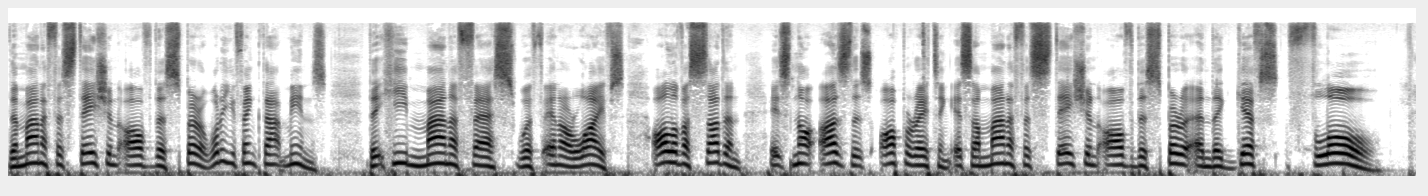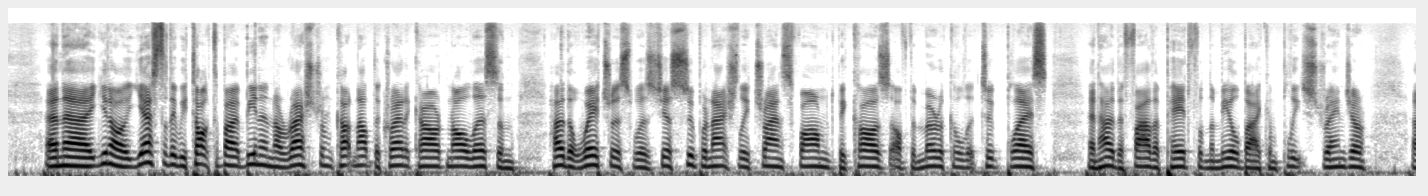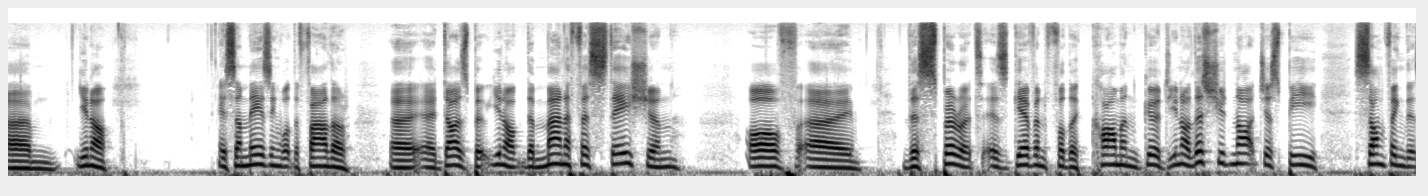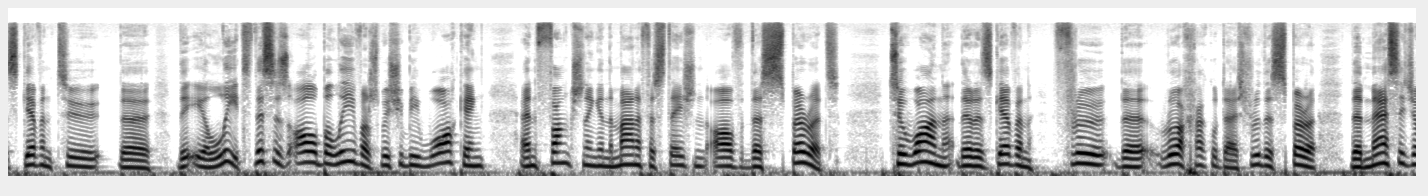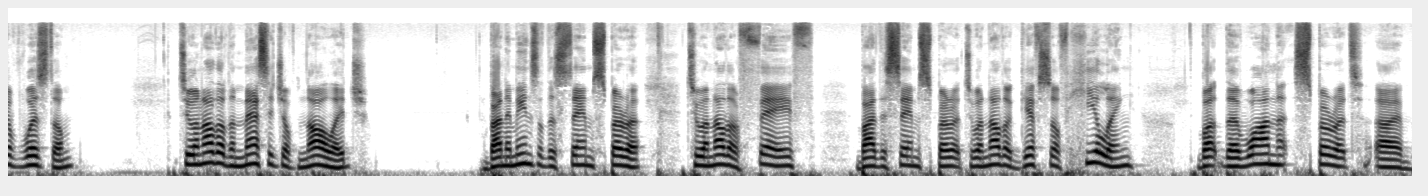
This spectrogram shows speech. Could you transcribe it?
the manifestation of the Spirit. What do you think that means? That He manifests within our lives. All of a sudden, it's not us that's operating, it's a manifestation of the Spirit, and the gifts flow. And, uh, you know, yesterday we talked about being in a restaurant, cutting up the credit card and all this, and how the waitress was just supernaturally transformed because of the miracle that took place, and how the father paid for the meal by a complete stranger. Um, you know, it's amazing what the Father uh, uh, does. But, you know, the manifestation of uh, the Spirit is given for the common good. You know, this should not just be something that's given to the, the elite. This is all believers. We should be walking and functioning in the manifestation of the Spirit. To one, there is given through the Ruach HaKodesh, through the Spirit, the message of wisdom. To another, the message of knowledge by the means of the same Spirit, to another faith by the same Spirit, to another gifts of healing, but the one Spirit uh,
